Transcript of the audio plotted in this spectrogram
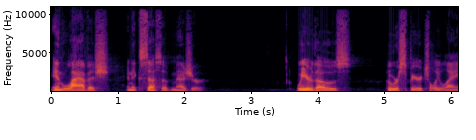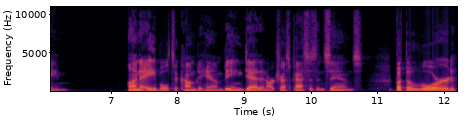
in lavish and excessive measure. We are those who are spiritually lame, unable to come to him, being dead in our trespasses and sins. But the Lord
